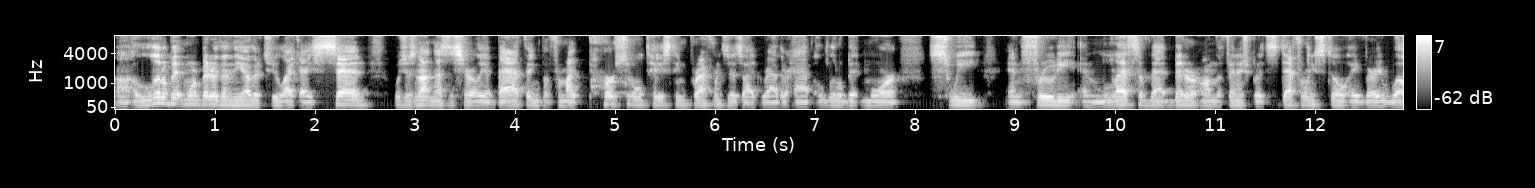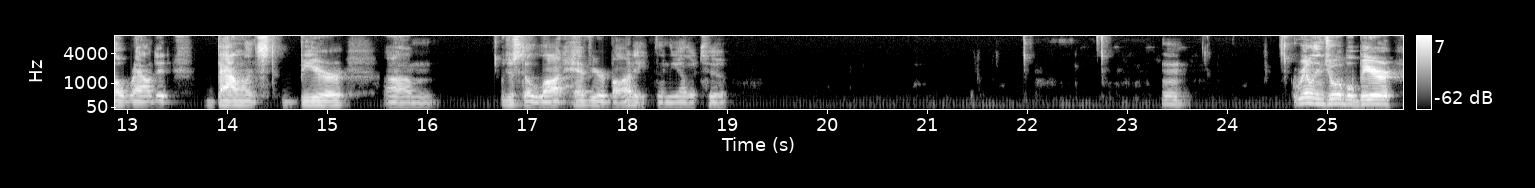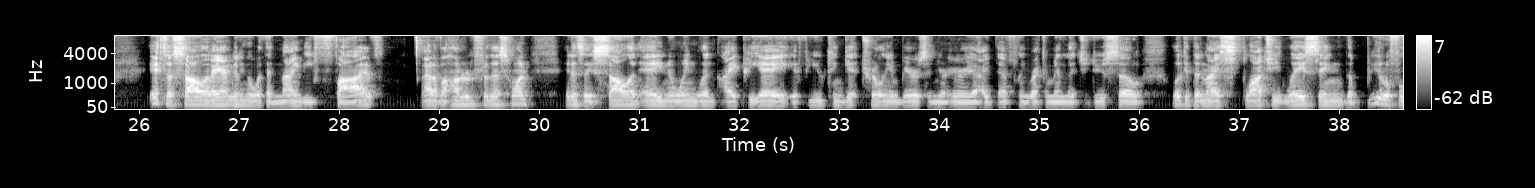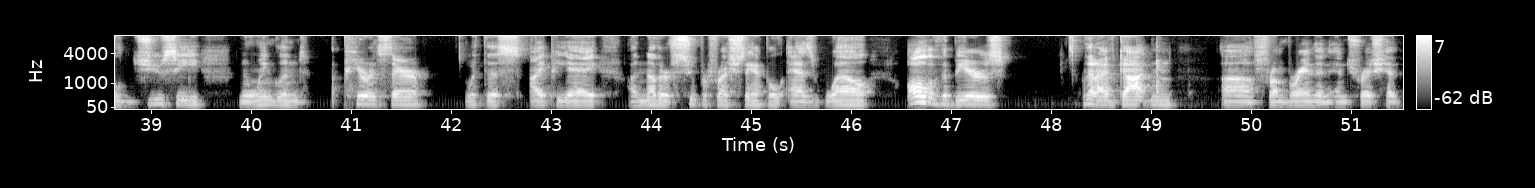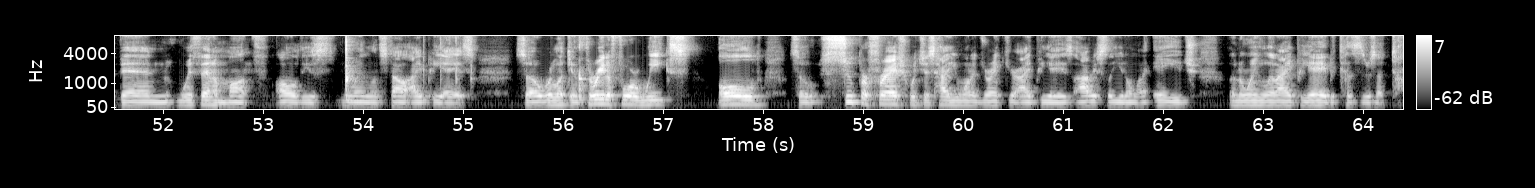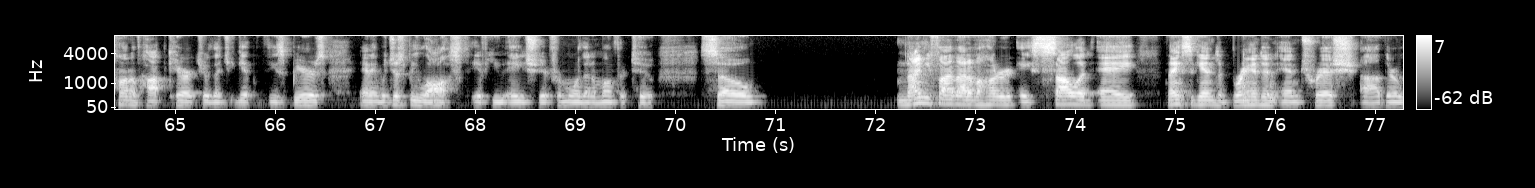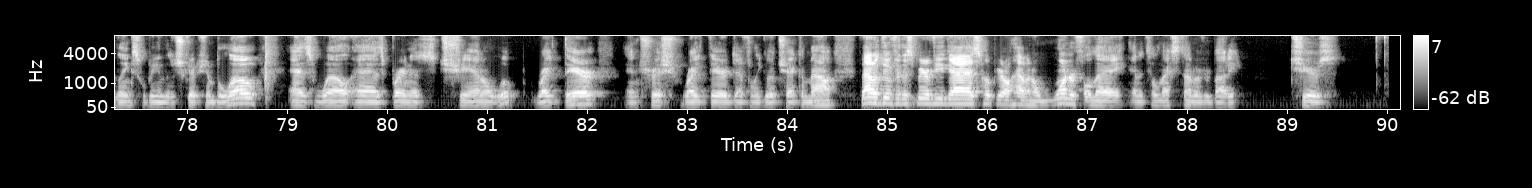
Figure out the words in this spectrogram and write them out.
Uh, a little bit more bitter than the other two, like I said, which is not necessarily a bad thing, but for my personal tasting preferences, I'd rather have a little bit more sweet and fruity and less of that bitter on the finish, but it's definitely still a very well-rounded, balanced beer. Um, just a lot heavier body than the other two. Mm. Really enjoyable beer. It's a solid A. I'm going to go with a 95 out of 100 for this one. It is a solid A New England IPA. If you can get Trillium beers in your area, I definitely recommend that you do so. Look at the nice splotchy lacing, the beautiful juicy New England appearance there with this IPA. Another super fresh sample as well. All of the beers that I've gotten uh, from Brandon and Trish have been within a month. All of these New England style IPAs. So we're looking three to four weeks old. So super fresh, which is how you want to drink your IPAs. Obviously, you don't want to age a New England IPA because there's a ton of hop character that you get with these beers, and it would just be lost if you aged it for more than a month or two. So 95 out of 100, a solid A. Thanks again to Brandon and Trish. Uh, their links will be in the description below, as well as Brandon's channel whoop, right there, and Trish right there. Definitely go check them out. That'll do it for this beer review, guys. Hope you're all having a wonderful day, and until next time, everybody, cheers.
